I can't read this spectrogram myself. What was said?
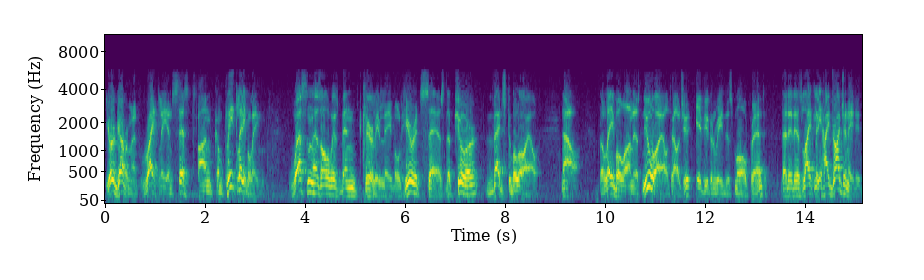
Your government rightly insists on complete labeling. Wesson has always been clearly labeled. Here it says the pure vegetable oil. Now, the label on this new oil tells you, if you can read the small print, that it is lightly hydrogenated.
